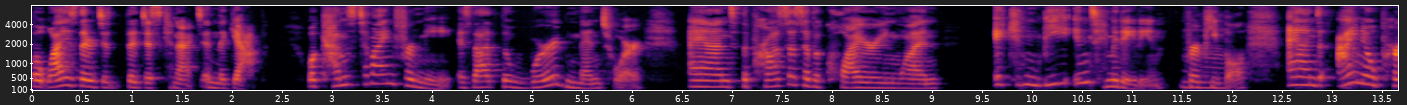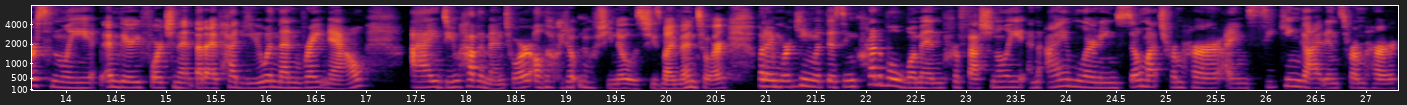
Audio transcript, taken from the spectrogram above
but why is there the disconnect and the gap? What comes to mind for me is that the word mentor and the process of acquiring one it can be intimidating for mm-hmm. people. And I know personally, I'm very fortunate that I've had you. And then right now, I do have a mentor, although I don't know if she knows she's my mentor, but I'm mm-hmm. working with this incredible woman professionally, and I am learning so much from her. I am seeking guidance from her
